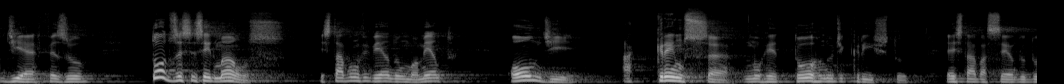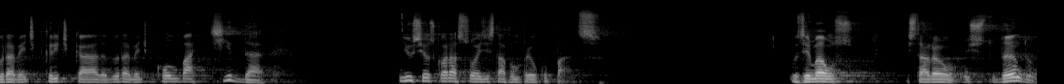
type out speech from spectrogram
de Éfeso, todos esses irmãos estavam vivendo um momento onde a crença no retorno de Cristo estava sendo duramente criticada, duramente combatida, e os seus corações estavam preocupados. Os irmãos estarão estudando,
